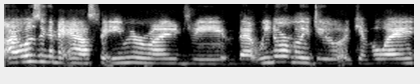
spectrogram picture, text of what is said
I wasn't going to ask, but Amy reminded me that we normally do a giveaway,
